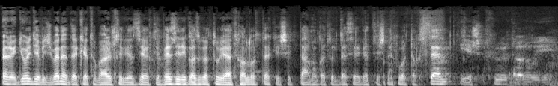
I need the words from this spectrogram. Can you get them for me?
Önök Györgyevics Benedeket, a Városliget ZRT vezérigazgatóját hallották, és egy támogatott beszélgetésnek voltak szem és fültanúi.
